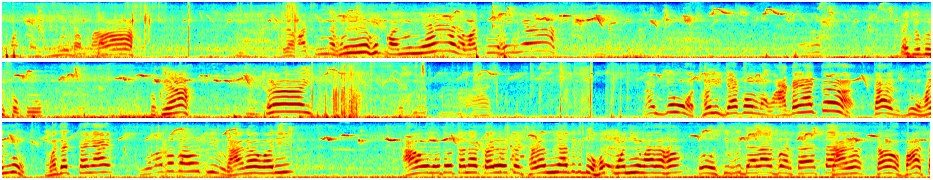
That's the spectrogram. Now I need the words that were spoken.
હું થઈ ગયું બાપા રવાતું નહીં હું કર્યું ને રવાતું નહીં ને એ છોકરું છોકરું છોકરા આ જો ઓછો લીધા કો આગળ આ કર કા દોહાનું મદદ કરાય બોલો બાપા હું થયું તારે વળી આવો મોટો તને કહ્યો કે શરમ નહીં આવતી કે દોહો કોની મારા હા તો ઓછી બુધાલા ભરતા હતા તારે તારો ભાત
